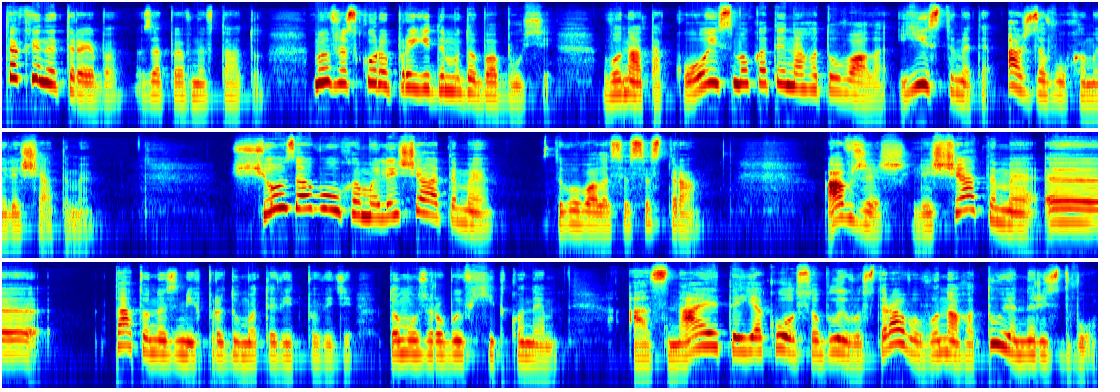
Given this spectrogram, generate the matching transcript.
Так і не треба, запевнив тато. Ми вже скоро приїдемо до бабусі. Вона такої смокоти наготувала, їстимете, аж за вухами лящатиме. Що за вухами лящатиме? здивувалася сестра. «А вже ж, лящатиме. Е... Тато не зміг придумати відповіді, тому зробив хід конем. А знаєте, яку особливу страву вона готує на Різдво?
